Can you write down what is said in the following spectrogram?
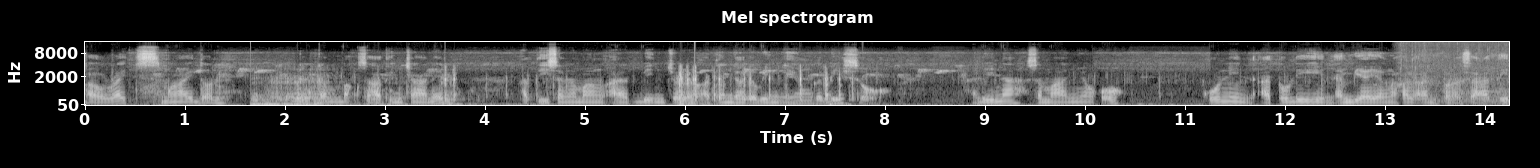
Alright mga idol, welcome back sa ating channel. At isa namang adventure ang ating gagawin ngayong gabi. So halina samahan nyo ako. Kunin at hulihin ang biyayang nakalaan para sa atin.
